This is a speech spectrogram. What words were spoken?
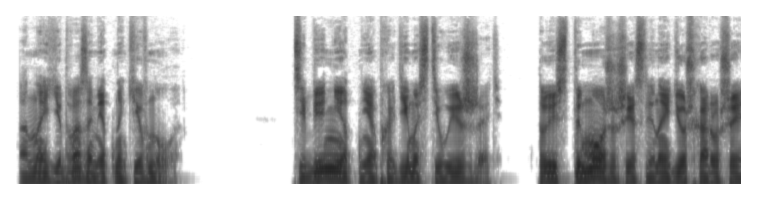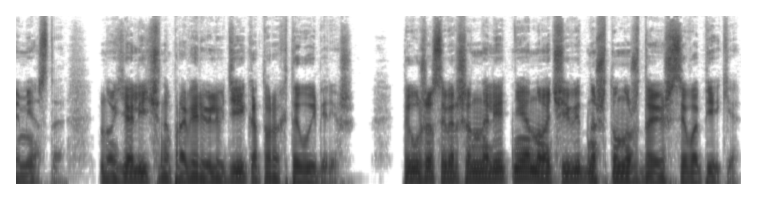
Она едва заметно кивнула. «Тебе нет необходимости уезжать. То есть ты можешь, если найдешь хорошее место, но я лично проверю людей, которых ты выберешь. Ты уже совершеннолетняя, но очевидно, что нуждаешься в опеке.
